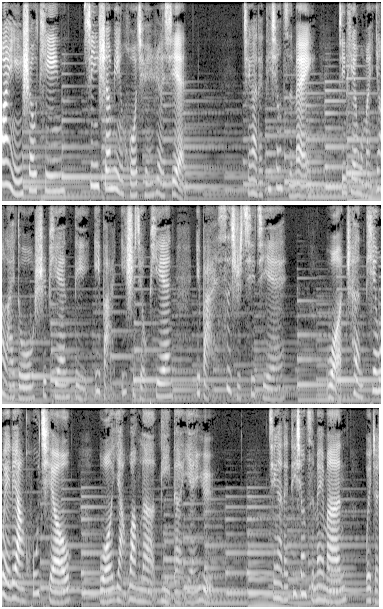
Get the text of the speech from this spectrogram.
欢迎收听新生命活泉热线。亲爱的弟兄姊妹，今天我们要来读诗篇第一百一十九篇一百四十七节。我趁天未亮呼求，我仰望了你的言语。亲爱的弟兄姊妹们，为着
